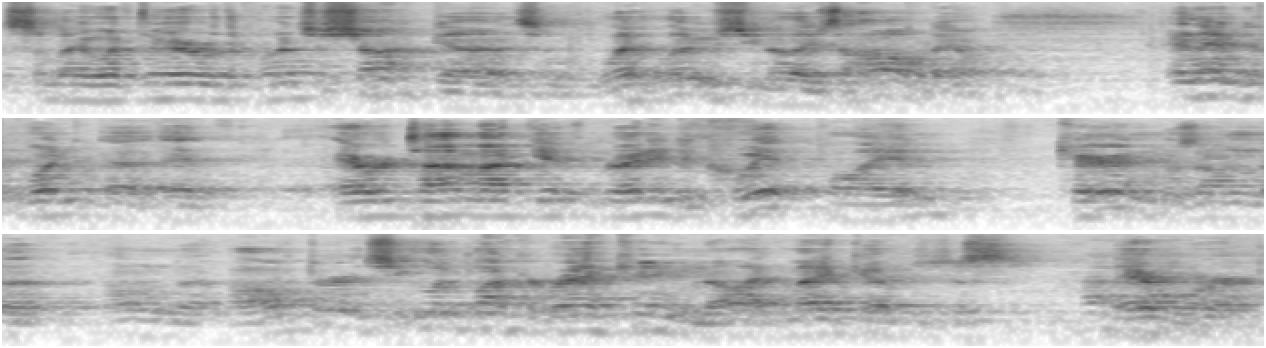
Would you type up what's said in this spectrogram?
somebody went there with a bunch of shotguns and let loose, you know, they's all down. And then when, uh, every time I'd get ready to quit playing, Karen was on the on the altar, and she looked like a raccoon. All that makeup was just everywhere,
